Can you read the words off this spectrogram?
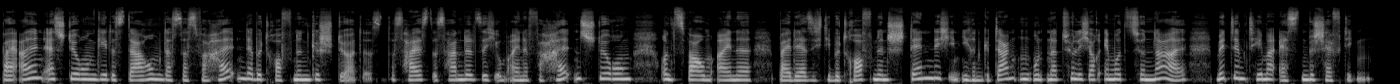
Bei allen Essstörungen geht es darum, dass das Verhalten der Betroffenen gestört ist. Das heißt, es handelt sich um eine Verhaltensstörung und zwar um eine, bei der sich die Betroffenen ständig in ihren Gedanken und natürlich auch emotional mit dem Thema Essen beschäftigen.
